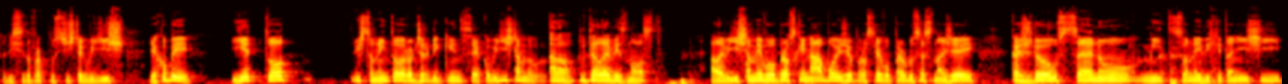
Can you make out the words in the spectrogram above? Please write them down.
když si to fakt pustíš, tak vidíš, jakoby je to víš co, není to Roger Dickens, jako vidíš tam ano. tu televiznost, ale vidíš tam je obrovský náboj, že prostě opravdu se snaží každou scénu mít co nejvychytanější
